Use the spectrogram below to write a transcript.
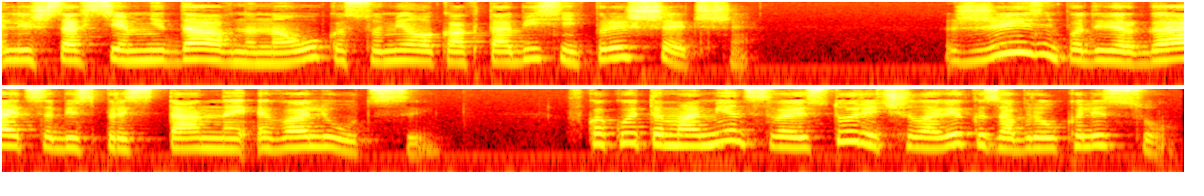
Лишь совсем недавно наука сумела как-то объяснить происшедшее. Жизнь подвергается беспрестанной эволюции. В какой-то момент в своей истории человек изобрел колесо.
